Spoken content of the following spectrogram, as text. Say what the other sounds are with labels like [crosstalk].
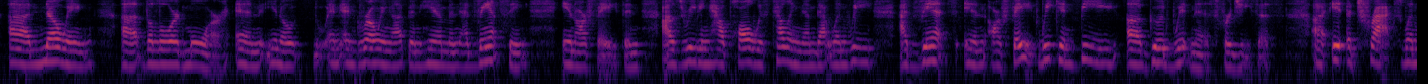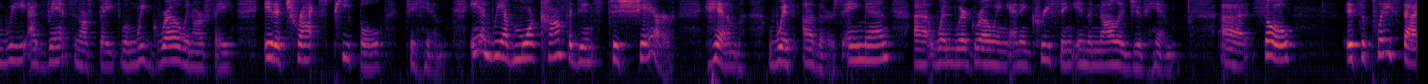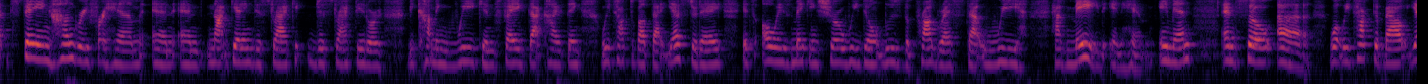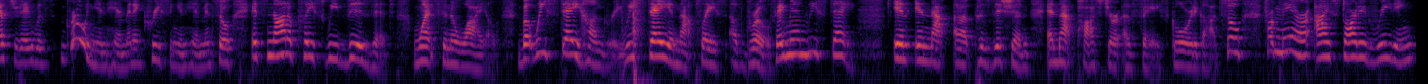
uh, knowing uh, the Lord more and, you know, and, and growing up in Him and advancing in our faith. And I was reading how Paul was telling them that when we advance in our faith, we can be a good witness for Jesus. Uh, it attracts, when we advance in our faith, when we grow in our faith, it attracts people to Him. And we have more confidence to share Him with others. Amen. Uh, when we're growing and increasing in the knowledge of Him. Uh, so, it's a place that staying hungry for him and and not getting distracted distracted or becoming weak in faith that kind of thing. We talked about that yesterday. It's always making sure we don't lose the progress that we have made in him. Amen? And so uh, what we talked about yesterday was growing in him and increasing in him. And so it's not a place we visit once in a while but we stay hungry. We stay in that place of growth. Amen? We stay in in that uh, position and that posture of faith. Glory to god. So from there i started reading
